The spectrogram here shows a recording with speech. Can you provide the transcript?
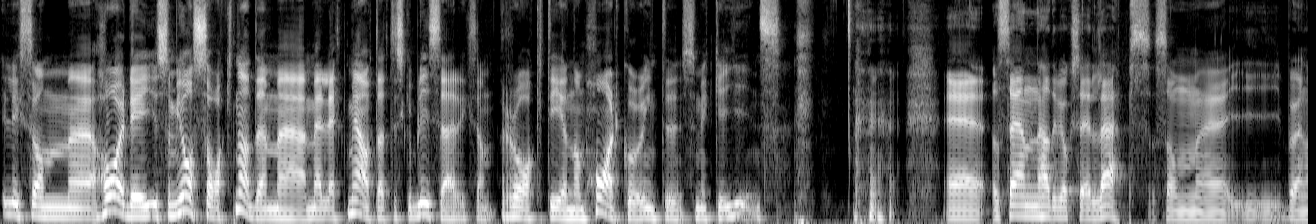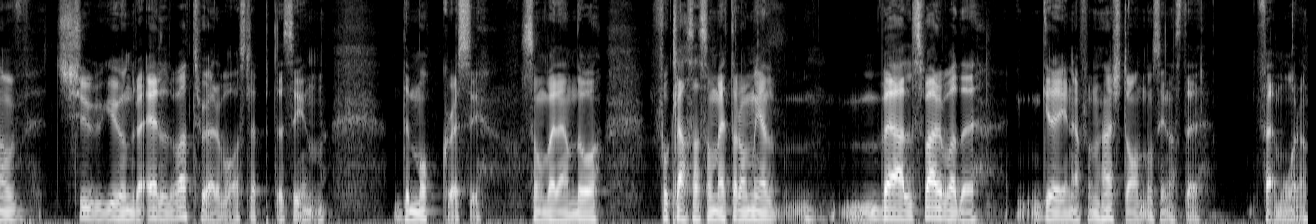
liksom eh, har det som jag saknade med, med Let Me Out, att det ska bli så här liksom rakt igenom hardcore och inte så mycket jeans. Eh, och sen hade vi också Elapse som eh, i början av 2011 tror jag det var släppte sin Democracy. Som väl ändå får klassas som ett av de mer välsvarvade grejerna från den här stan de senaste fem åren.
